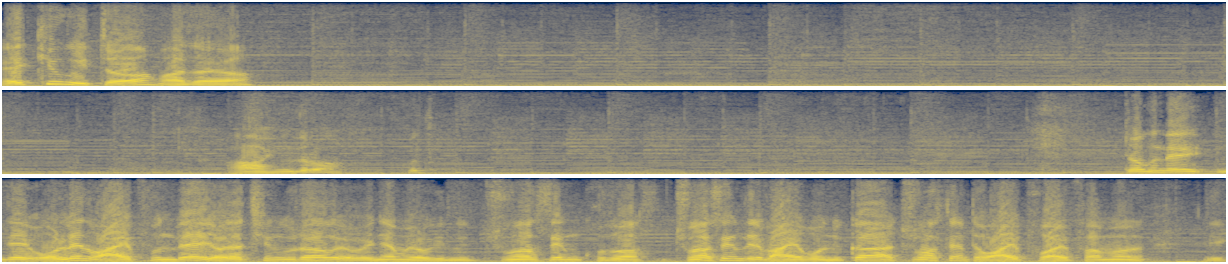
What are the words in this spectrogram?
애 키우고 있죠? 맞아요. 아, 힘들어. 저 근데 이제 원래는 와이프인데 여자친구로 하고요. 왜냐면 여기는 중학생, 고등학생, 중학생들이 많이 보니까 중학생한테 와이프, 와이프 하면 이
